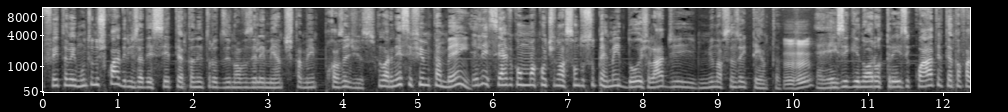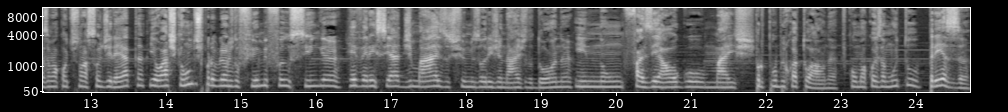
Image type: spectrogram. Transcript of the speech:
feito também muito nos quadrinhos da DC, tentando introduzir novos elementos também por causa disso. Agora, nesse filme também, ele serve como uma continuação do Superman 2, lá de 1980. Uhum. É, eles ignoram o 3 e 4 e tentam fazer uma continuação direta. E eu acho que um dos problemas do filme foi o Singer reverenciar demais os filmes originais do Donner e não fazer algo mais pro público atual, né? Ficou uma coisa muito presa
